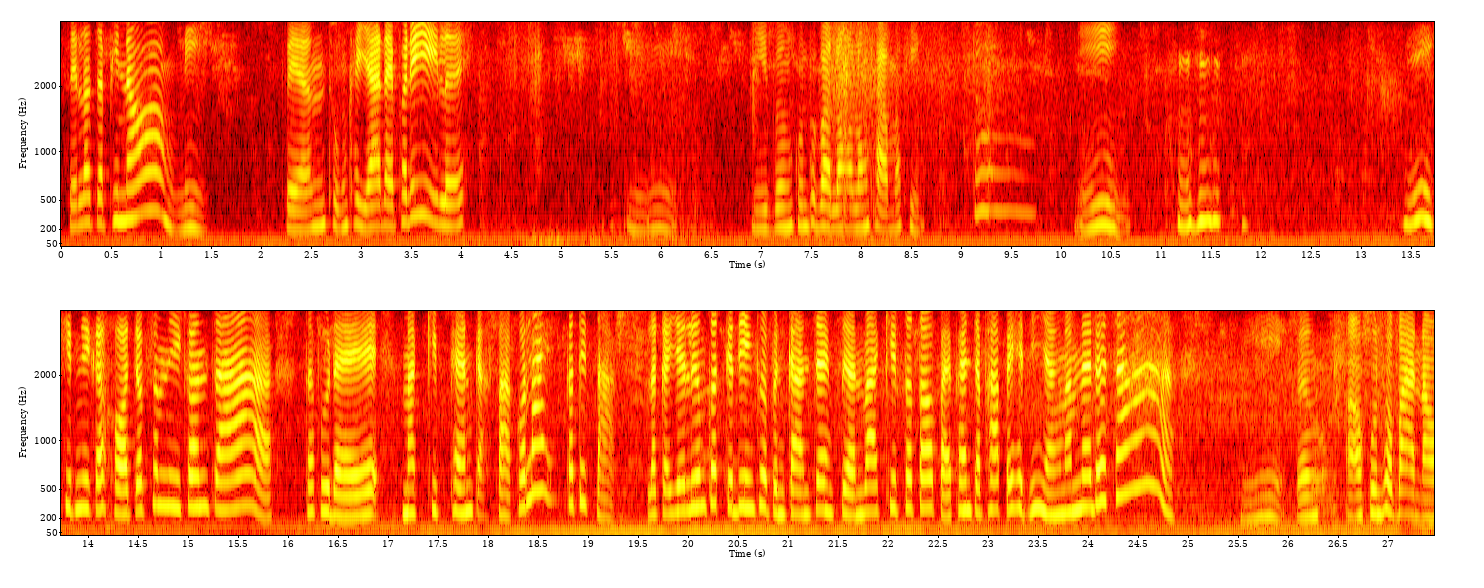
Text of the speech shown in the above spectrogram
เสร็จแล้วจ้ะพี่น้อง นี่แฝนถุงขยะได้พอดีเลย นี่นี่เบิ้งคุณพบาลลองเอารองเท้ามาทิ้งตุ้งนี่ นี่คลิปนี้ก็ขอจบสำนี้ก่อนจ้า ถ้าผู้ใดมักคลิปแพนกะฝากกดไลค์ก็ติดตาม แล้วก็อย่าลืมกดกระดิ่งเพื่อเป็นการแจ้งเตือนว่าคลิปต่อๆไปแพนจะพาไปเห็ดอีหยังนำแน่เด้อจ้า นี่เบิ่งเอาคุณพ่อบ้านเอา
